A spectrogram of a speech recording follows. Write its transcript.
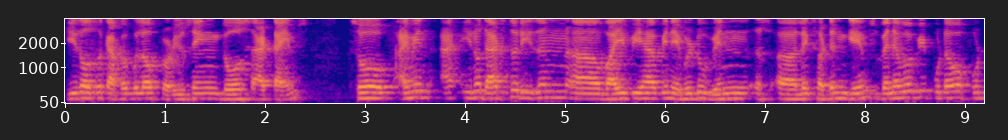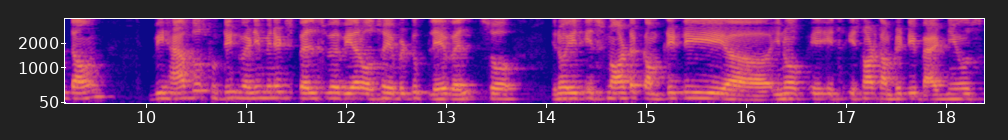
he's also capable of producing those at times. So I mean, you know that's the reason uh, why we have been able to win uh, like certain games. Whenever we put our foot down, we have those 15 20 minute spells where we are also able to play well. So you know it, it's not a completely uh, you know it- it's it's not completely bad news.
